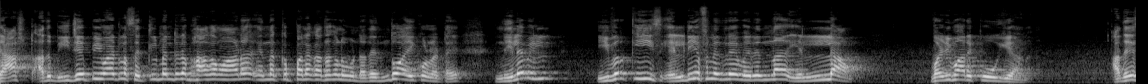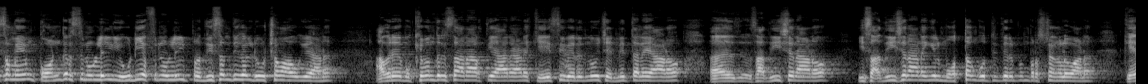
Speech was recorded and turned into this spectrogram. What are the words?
രാഷ്ട്ര അത് ബി ജെ പിയുമായിട്ടുള്ള സെറ്റിൽമെന്റിന്റെ ഭാഗമാണ് എന്നൊക്കെ പല കഥകളുമുണ്ട്. അതെന്തോ ആയിക്കൊള്ളട്ടെ. നിലവിൽ ഇവർക്ക് ഈ എൽ ഡി എഫിനെതിരെ വരുന്ന എല്ലാം വഴിമാറിപ്പോവുകയാണ്. അതേസമയം കോൺഗ്രസിനുള്ളിൽ യു ഡി എഫിനുള്ളിൽ പ്രതിസന്ധികൾ രൂക്ഷമാവുകയാണ്. അവർ മുഖ്യമന്ത്രി സ്ഥാനാർത്ഥി ആരാണ്? കെ സി വരുന്നു ചെന്നിത്തലയാണോ സതീശനാണോ? ഈ സതീശനാണെങ്കിൽ മൊത്തം കുത്തിത്തിരിപ്പും പ്രശ്നങ്ങളുമാണ്. കെ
